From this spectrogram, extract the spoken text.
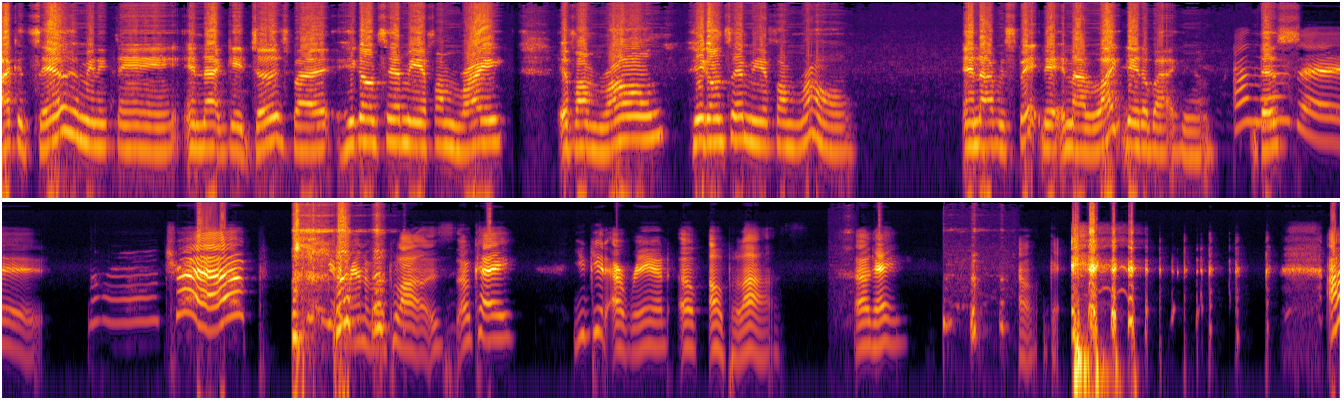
I could tell him anything and not get judged by it. He gonna tell me if I'm right, if I'm wrong. He gonna tell me if I'm wrong. And I respect that and I like that about him. I love That's- that. Aw, Trap. You get a round of applause, okay? You get a round of applause. Okay? Oh, okay. I hope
